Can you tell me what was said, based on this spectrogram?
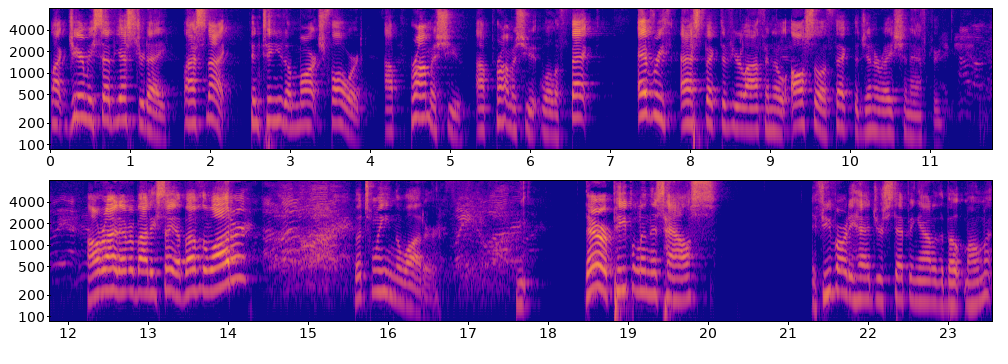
like Jeremy said yesterday, last night, continue to march forward. I promise you, I promise you, it will affect every aspect of your life and it'll also affect the generation after you. All right, everybody say above the water, above the water. Between, the water. between the water. There are people in this house, if you've already had your stepping out of the boat moment,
